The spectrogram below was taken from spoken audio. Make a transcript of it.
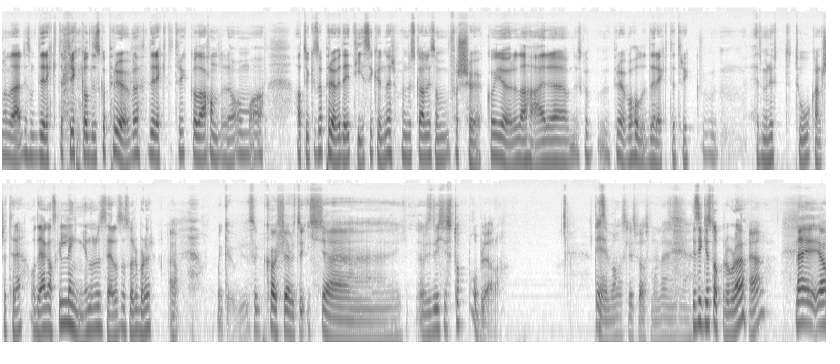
men det er liksom direkte trykk, og du skal prøve direkte trykk, og da handler det om å, at du ikke skal prøve det i ti sekunder, men du skal liksom forsøke å gjøre det her eh, Du skal prøve å holde direkte trykk et minutt, to, kanskje tre, og det er ganske lenge når du ser at det står og blør. Men, så hva skjer hvis du ikke Hvis det ikke stopper å blø, da? Det er et vanskelig spørsmål. Det er. Hvis ikke stopper å blø Ja? Nei, ja.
